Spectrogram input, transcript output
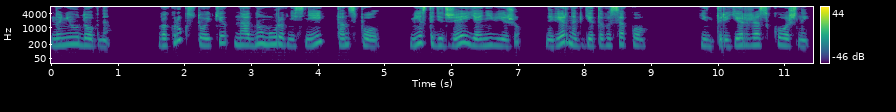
но неудобно. Вокруг стойки на одном уровне с ней танцпол. Места диджея я не вижу. Наверное, где-то высоко. Интерьер роскошный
